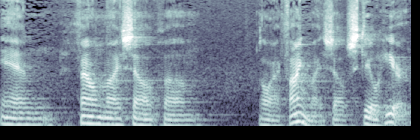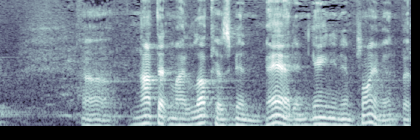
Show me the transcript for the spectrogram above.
and found myself, um, or I find myself still here. Uh, not that my luck has been bad in gaining employment, but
